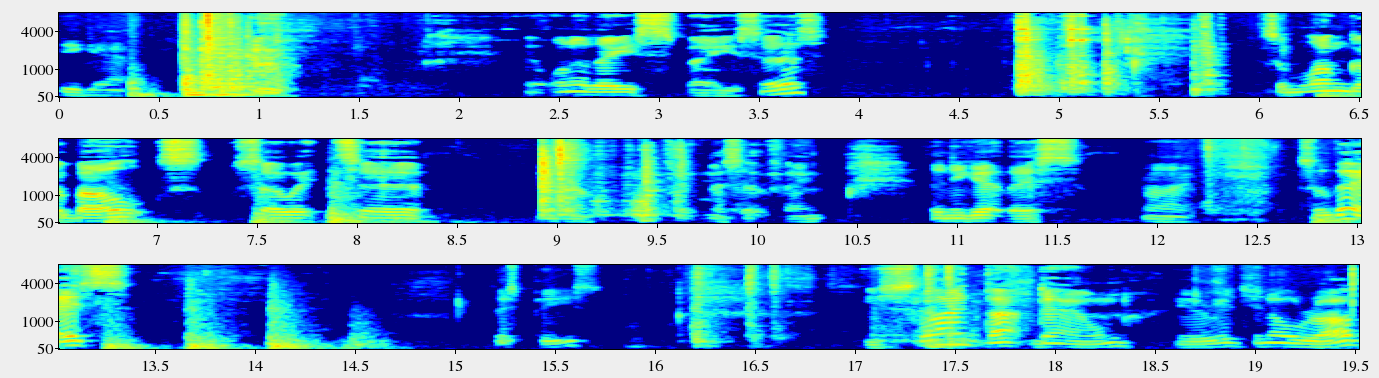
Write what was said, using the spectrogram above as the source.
you get, one of these spacers, some longer bolts, so it's, uh, you know, thickness of thing. Then you get this. Right. So this, this piece, you slide that down the original rod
